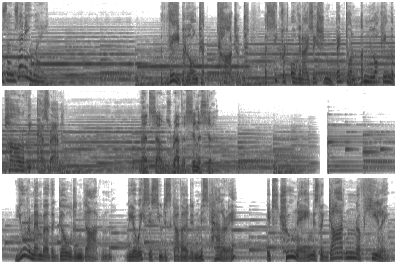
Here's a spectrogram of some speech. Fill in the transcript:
Bozos anyway? They belong to Targent, a secret organization bent on unlocking the power of the Azran. That sounds rather sinister. You remember the Golden Garden, the oasis you discovered in Misthallery? Its true name is the Garden of Healing.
